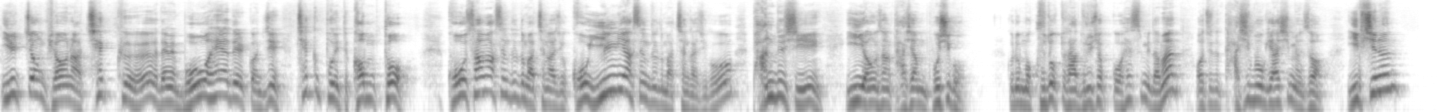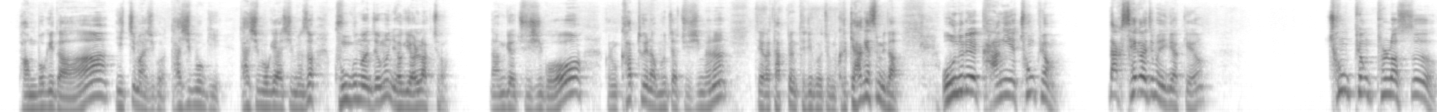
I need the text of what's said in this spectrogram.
일정 변화, 체크, 그 다음에 뭐 해야 될 건지 체크 포인트, 검토. 고3 학생들도 마찬가지고, 고1, 2 학생들도 마찬가지고, 반드시 이 영상 다시 한번 보시고, 그리고 뭐 구독도 다 누르셨고 했습니다만, 어쨌든 다시 보기 하시면서, 입시는 반복이다. 잊지 마시고, 다시 보기, 다시 보기 하시면서, 궁금한 점은 여기 연락처 남겨주시고, 그럼 카톡이나 문자 주시면은 제가 답변 드리고 좀 그렇게 하겠습니다. 오늘의 강의의 총평, 딱 세 가지만 얘기할게요. 총평 플러스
